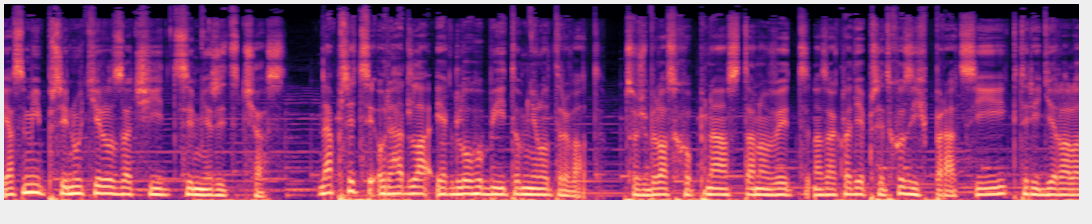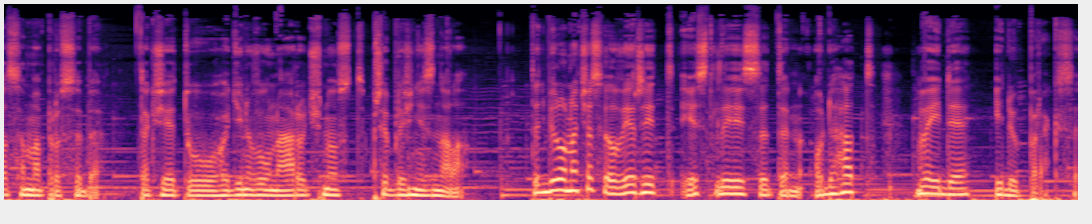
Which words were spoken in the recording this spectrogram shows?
Já jsem jí přinutil začít si měřit čas. Napřed si odhadla, jak dlouho by jí to mělo trvat, což byla schopná stanovit na základě předchozích prací, který dělala sama pro sebe, takže tu hodinovou náročnost přibližně znala. Teď bylo na čase ověřit, jestli se ten odhad vejde i do praxe.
